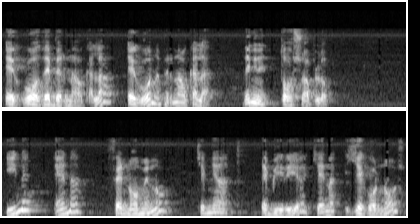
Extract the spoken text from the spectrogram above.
Εγώ δεν περνάω καλά, εγώ να περνάω καλά. Δεν είναι τόσο απλό. Είναι ένα φαινόμενο και μια εμπειρία και ένα γεγονός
